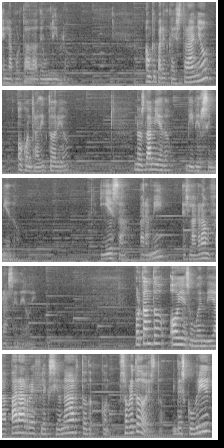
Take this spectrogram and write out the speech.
en la portada de un libro? Aunque parezca extraño o contradictorio, nos da miedo vivir sin miedo. Y esa, para mí, es la gran frase de hoy. Por tanto, hoy es un buen día para reflexionar sobre todo esto, descubrir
